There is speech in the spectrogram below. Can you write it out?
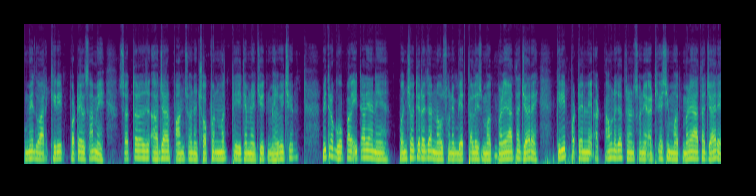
ઉમેદવાર કિરીટ પટેલ સામે સત્તર હજાર પાંચસો ને છપ્પન મતથી તેમણે જીત મેળવી છે. મિત્રો, ગોપાલ ઇટાલિયાને પંચોતેર હજાર નવસો ને બેતાલીસ મત મળ્યા હતા જ્યારે કિરીટ પટેલને અઠ્ઠાવન હજાર ત્રણસો ને અઠ્યાસી મત મળ્યા હતા જ્યારે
